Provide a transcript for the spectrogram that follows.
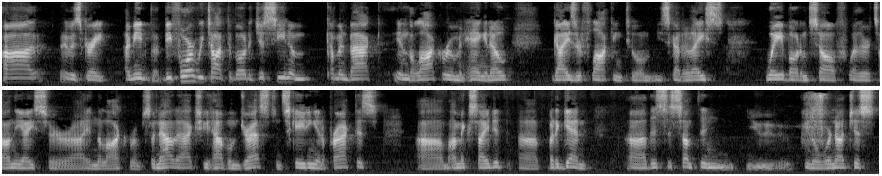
Uh, it was great. I mean, before we talked about it, just seeing him coming back in the locker room and hanging out, guys are flocking to him. He's got a nice way about himself, whether it's on the ice or uh, in the locker room. So now to actually have him dressed and skating in a practice, um, I'm excited. Uh, but again, uh, this is something you you know we're not just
